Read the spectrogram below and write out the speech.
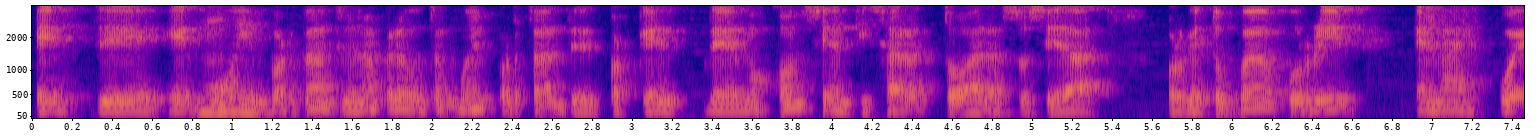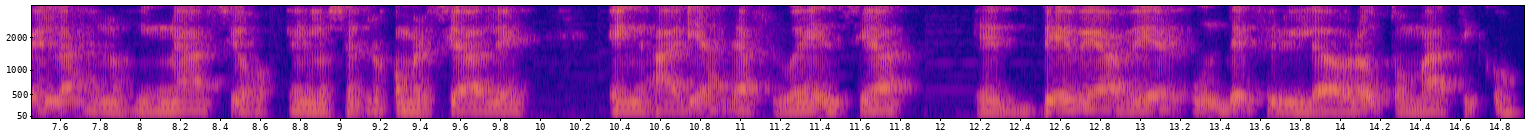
este, es muy importante, es una pregunta muy importante porque debemos concientizar a toda la sociedad, porque esto puede ocurrir en las escuelas, en los gimnasios, en los centros comerciales, en áreas de afluencia. Eh, debe haber un desfibrilador automático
